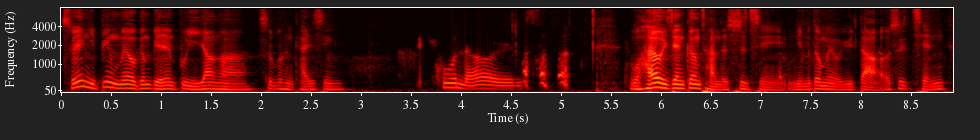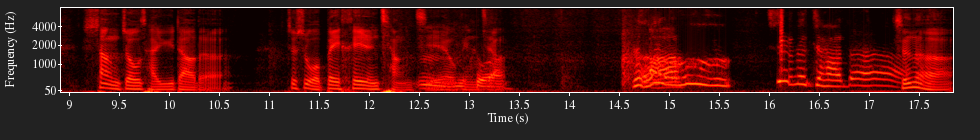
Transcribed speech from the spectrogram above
所以你并没有跟别人不一样啊，是不是很开心？Who knows？我还有一件更惨的事情，你们都没有遇到，是前上周才遇到的，就是我被黑人抢劫，我跟你讲。啊！真的假的？真的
